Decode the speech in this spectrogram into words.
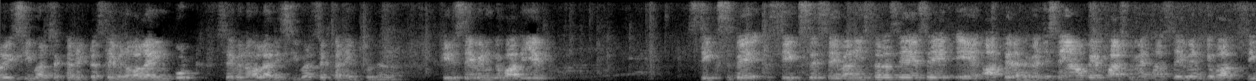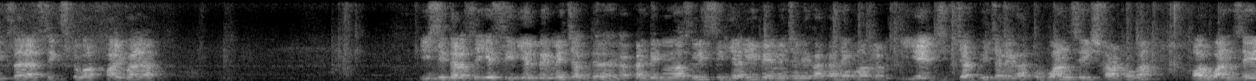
रिसीवर से कनेक्ट सेवन वाला इनपुट सेवन वाला रिसीवर से कनेक्ट हो जाएगा। फिर सेवन के बाद ये सिक्स पे सिक्स से सेवन इस तरह से ऐसे ए आते रहेगा। जैसे यहाँ पे फ़र्स्ट में था सेवन के बाद सिक्स आया सिक्स के बाद फाइव आया। इसी तरह से ये सीरियल वे में चलते रहेगा। कंटिन्यूअसली सीरियली वे में चलेगा। कहने का मतलब ये जब भी चलेगा तो वन से स्टार्ट होगा और वन से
